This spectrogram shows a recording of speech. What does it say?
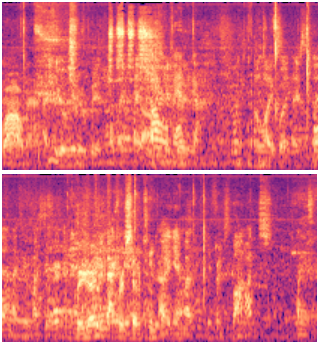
Wow, man. I feel a little bit like I, Power I get it. Vanguard. I'm like, but I, I feel faster. And then Rear you put guard it back for again, 17? Put it back again, but different spot. Much? 26.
